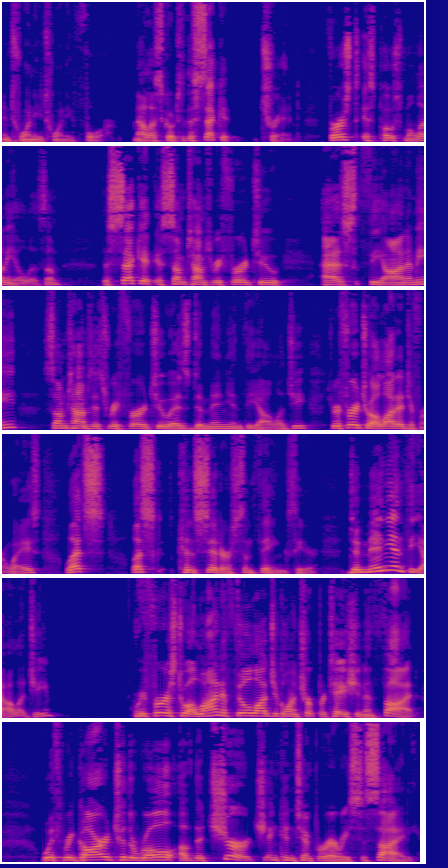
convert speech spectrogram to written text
and 2024. Now, let's go to the second trend. First is postmillennialism. The second is sometimes referred to as theonomy. Sometimes it's referred to as dominion theology. It's referred to a lot of different ways. Let's let's consider some things here. Dominion theology refers to a line of theological interpretation and thought with regard to the role of the church in contemporary society.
